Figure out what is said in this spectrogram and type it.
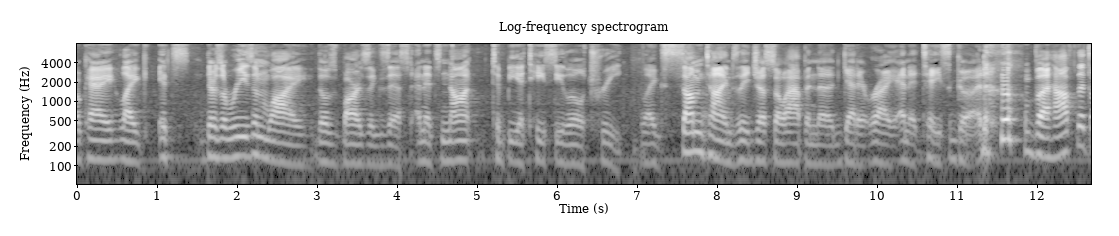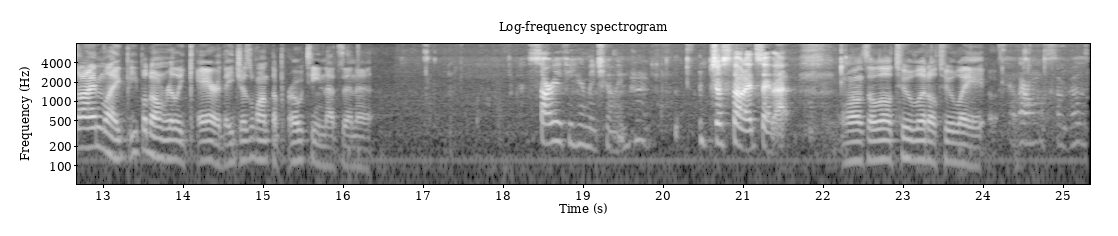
okay? Like it's there's a reason why those bars exist and it's not to be a tasty little treat. Like sometimes they just so happen to get it right and it tastes good. but half the time like people don't really care. They just want the protein that's in it. Sorry if you hear me chewing. Just thought I'd say that. Well, it's a little too little, too late. Yeah, they're almost so good,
